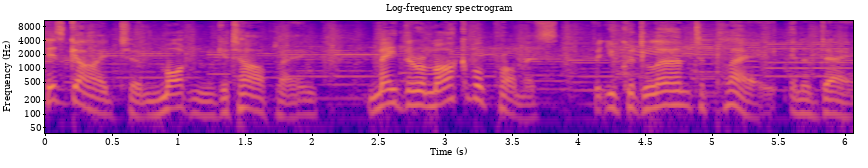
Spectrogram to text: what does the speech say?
His guide to modern guitar playing made the remarkable promise that you could learn to play in a day.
